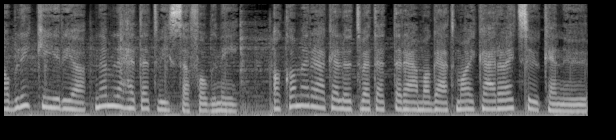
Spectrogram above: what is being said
A Blick írja, nem lehetett visszafogni. A kamerák előtt vetette rá magát Majkára egy szőkenő.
